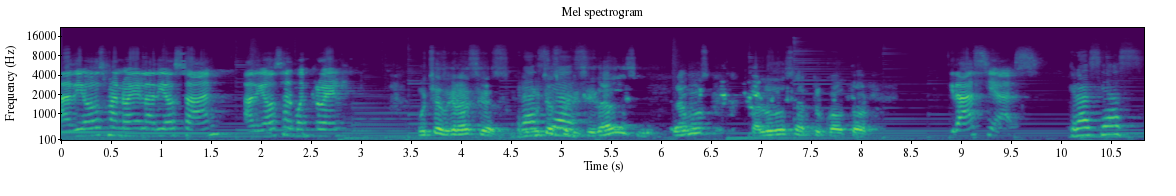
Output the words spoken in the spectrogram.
Adiós, Manuel, adiós, San, adiós al buen cruel. Muchas gracias. Muchas felicidades y damos saludos a tu coautor. Gracias. Gracias.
